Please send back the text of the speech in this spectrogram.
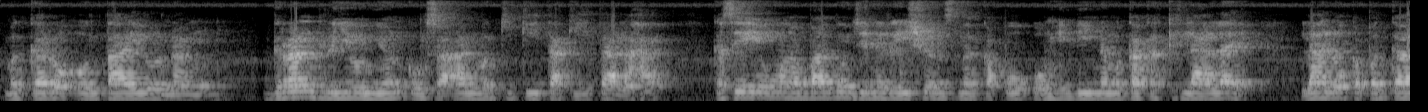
magkaroon tayo ng grand reunion kung saan magkikita-kita lahat. Kasi yung mga bagong generations ng kapukong hindi na magkakakilala eh. Lalo kapag ka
